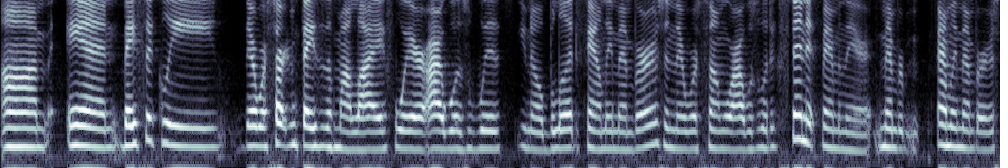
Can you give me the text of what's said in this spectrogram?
Um, and basically, there were certain phases of my life where I was with, you know, blood family members, and there were some where I was with extended family member family members.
